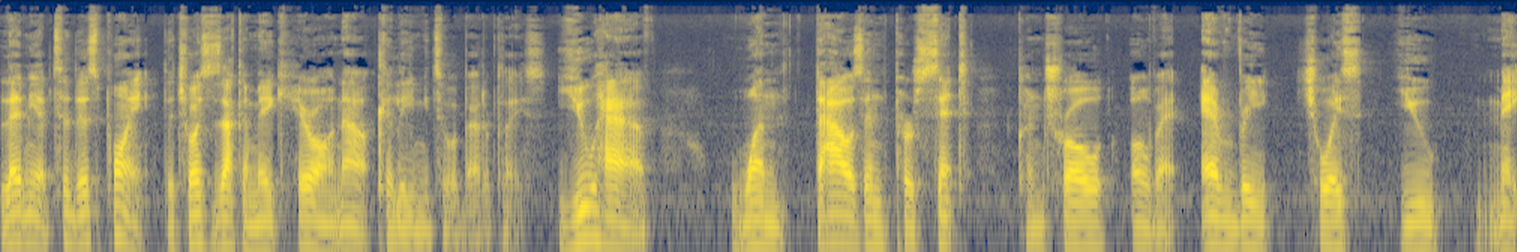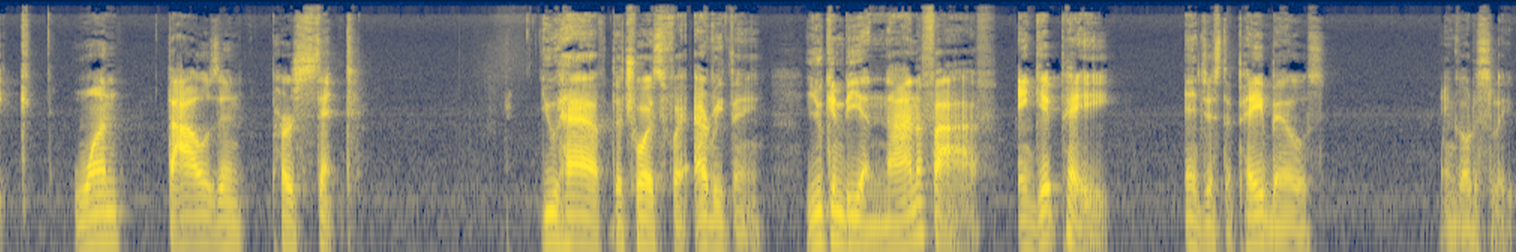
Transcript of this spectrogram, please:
led me up to this point. The choices I can make here on out could lead me to a better place. You have 1000% control over every choice you make. 1000 percent. You have the choice for everything. You can be a nine to five and get paid and just to pay bills and go to sleep.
